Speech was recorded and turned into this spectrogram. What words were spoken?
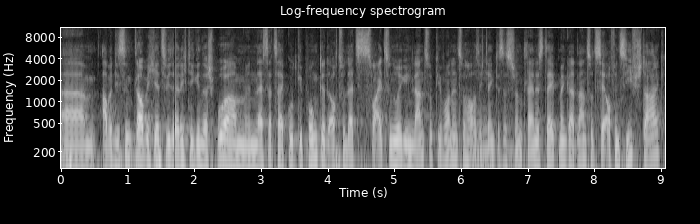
Ähm, aber die sind, glaube ich, jetzt wieder richtig in der Spur, haben in letzter Zeit gut gepunktet, auch zuletzt 2 zu 0 gegen Landshut gewonnen zu Hause. Ich denke, das ist schon ein kleines Statement, gerade Landshut sehr offensiv stark.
